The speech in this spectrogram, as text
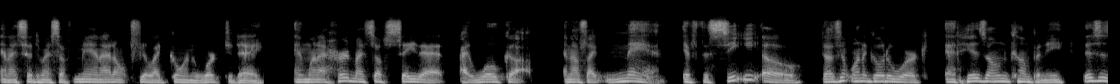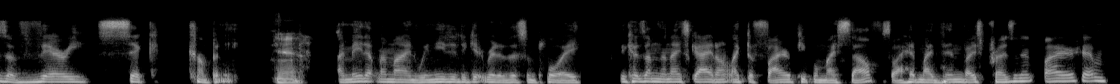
And I said to myself, man, I don't feel like going to work today. And when I heard myself say that, I woke up and I was like, man, if the CEO doesn't want to go to work at his own company, this is a very sick company. Yeah. I made up my mind we needed to get rid of this employee. Because I'm the nice guy, I don't like to fire people myself. So I had my then vice president fire him.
